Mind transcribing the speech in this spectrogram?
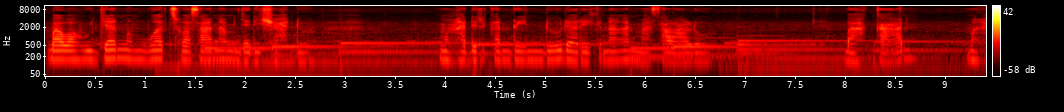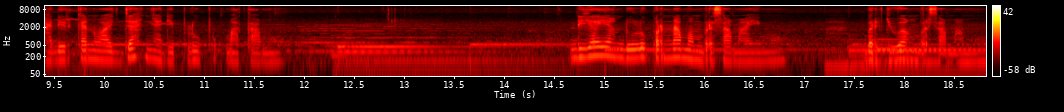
bahwa hujan membuat suasana menjadi syahdu, menghadirkan rindu dari kenangan masa lalu, bahkan menghadirkan wajahnya di pelupuk matamu. Dia yang dulu pernah membersamaimu, berjuang bersamamu.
